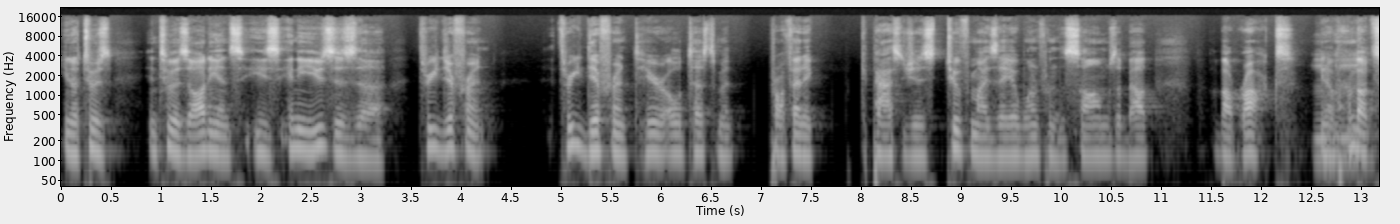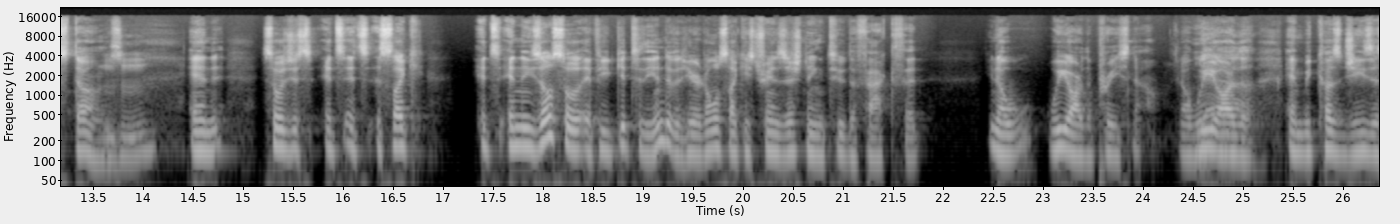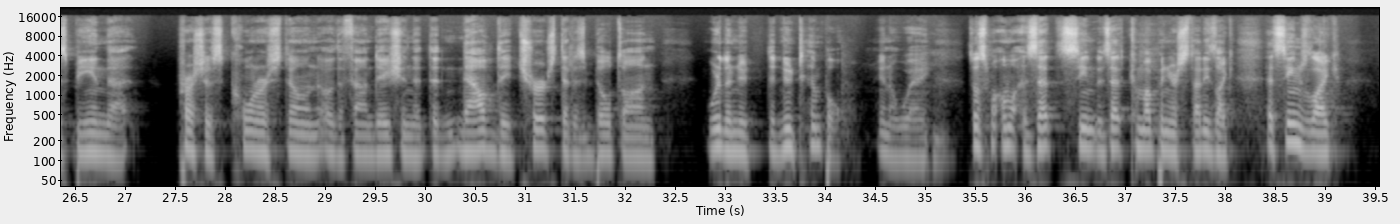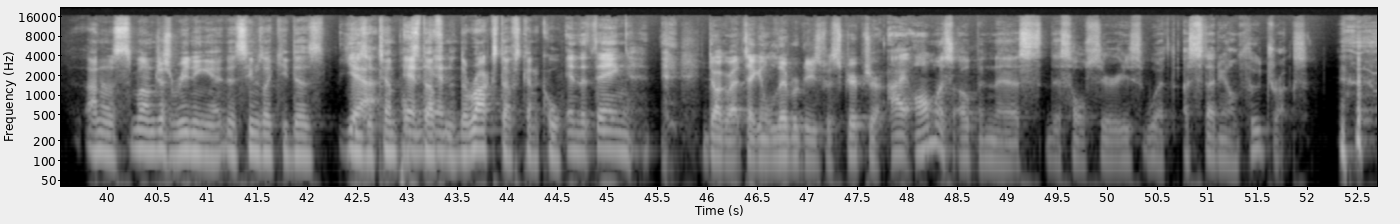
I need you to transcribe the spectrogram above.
you know, to his and to his audience, he's and he uses uh, three different three different here Old Testament prophetic passages, two from Isaiah, one from the Psalms about about rocks. You know, Mm-hmm. about stones, and so it's just it's it's it's like it's and he's also if you get to the end of it here, it's almost like he's transitioning to the fact that you know, we are the priest now. You know, we are the, and because Jesus being that precious cornerstone of the foundation that, the, now the church that is built on, we're the new, the new temple in a way. Mm-hmm. So it's, almo- does that seem, does that come up in your studies? Like, that seems like, I don't know, when I'm just reading it, it seems like he does Yeah, the temple and- stuff and- and the rock stuff's kind of cool. And the thing, you talk about taking liberties with scripture. I almost opened this this whole series with a study on food trucks.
